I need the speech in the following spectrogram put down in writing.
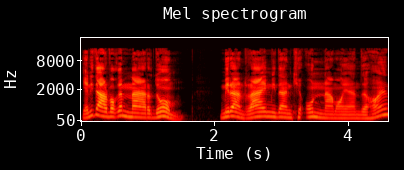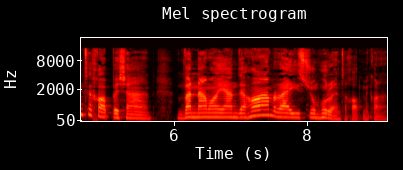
یعنی در واقع مردم میرن رأی میدن که اون نماینده ها انتخاب بشن و نماینده ها هم رئیس جمهور رو انتخاب می‌کنن.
